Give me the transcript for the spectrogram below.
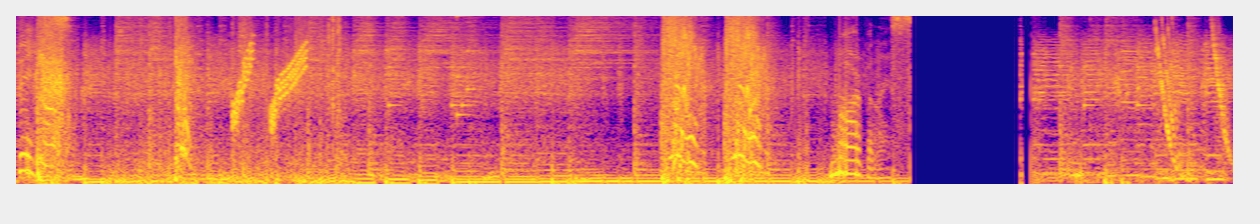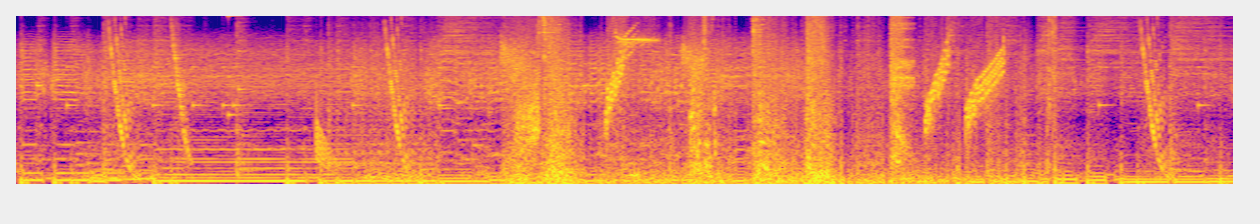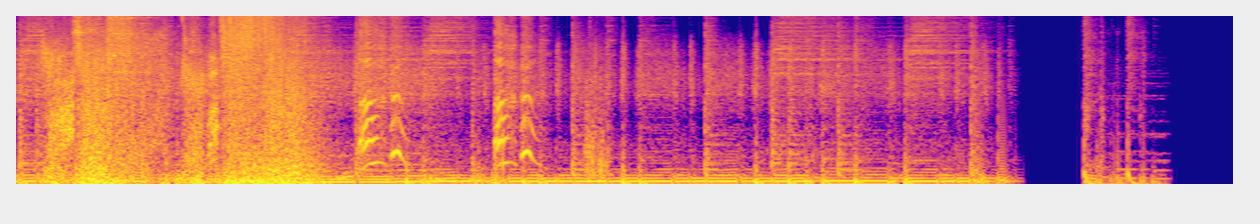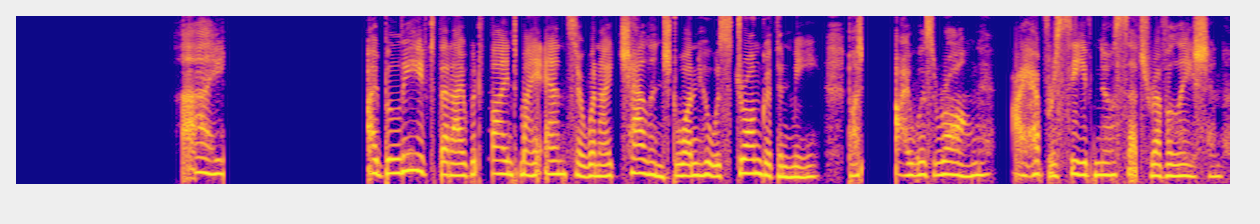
This. Marvelous. I... I believed that I would find my answer when I challenged one who was stronger than me, but I was wrong. I have received no such revelation,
